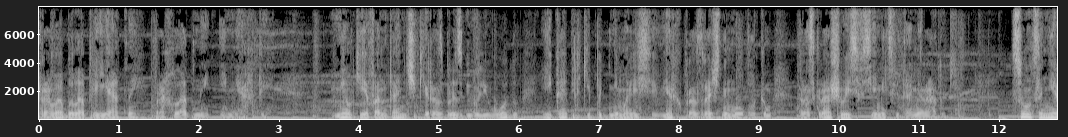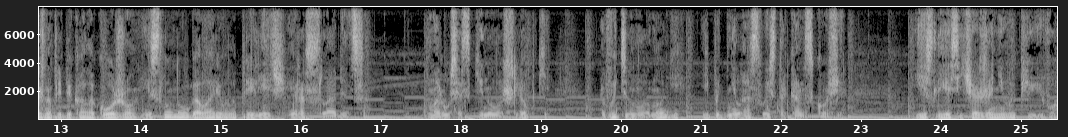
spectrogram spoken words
Трава была приятной, прохладной и мягкой. Мелкие фонтанчики разбрызгивали воду, и капельки поднимались вверх прозрачным облаком, раскрашиваясь всеми цветами радуги. Солнце нежно припекало кожу и словно уговаривало прилечь и расслабиться. Маруся скинула шлепки, вытянула ноги и подняла свой стакан с кофе. «Если я сейчас же не выпью его,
